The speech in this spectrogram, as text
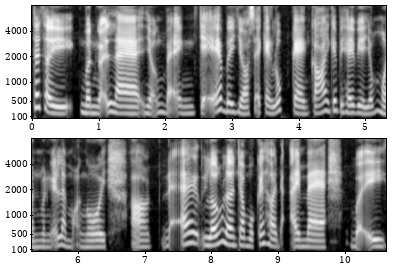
thế thì mình nghĩ là những bạn trẻ bây giờ sẽ càng lúc càng có những cái behavior giống mình. Mình nghĩ là mọi người uh, đã lớn lên trong một cái thời đại mà bị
